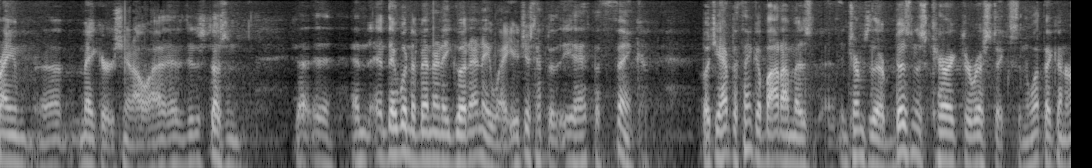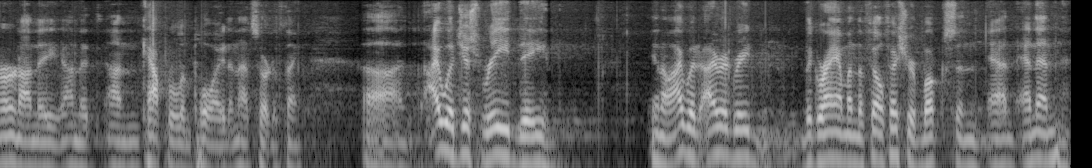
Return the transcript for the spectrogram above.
frame uh, makers, you know, uh, it just doesn't, uh, and, and they wouldn't have been any good anyway. You just have to, you have to think. But you have to think about them as in terms of their business characteristics and what they can earn on the on the on capital employed and that sort of thing. Uh, I would just read the, you know, I would I would read the Graham and the Phil Fisher books and and and then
